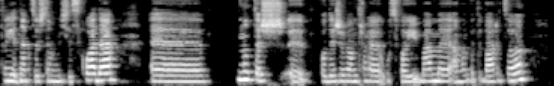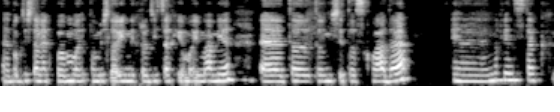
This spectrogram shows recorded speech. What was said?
to jednak coś tam mi się składa. E, no też y, podejrzewam trochę u swojej mamy, a nawet bardzo, e, bo gdzieś tam jak pomyślę o innych rodzicach i o mojej mamie, e, to, to mi się to składa. E, no więc tak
